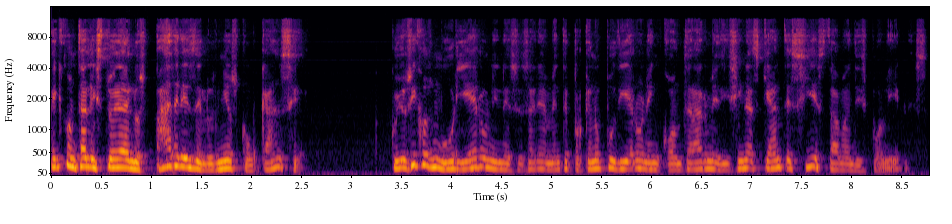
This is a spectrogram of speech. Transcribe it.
Hay que contar la historia de los padres de los niños con cáncer cuyos hijos murieron innecesariamente porque no pudieron encontrar medicinas que antes sí estaban disponibles.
